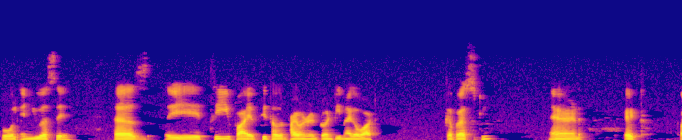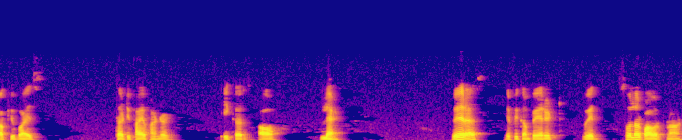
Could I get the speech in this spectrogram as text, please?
coal in USA has a 3520 megawatt capacity and it occupies 3500 acres of land. Whereas if we compare it with solar power plant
